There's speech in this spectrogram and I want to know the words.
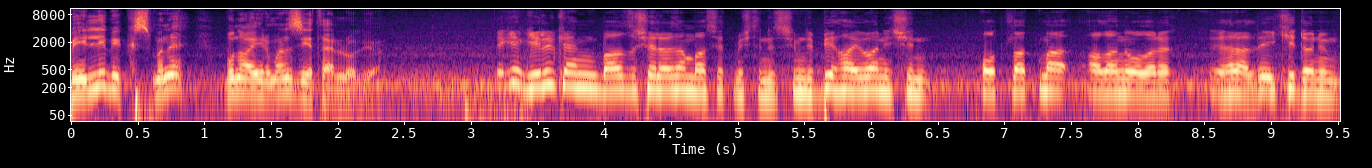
belli bir kısmını buna ayırmanız yeterli oluyor. Peki gelirken bazı şeylerden bahsetmiştiniz. Şimdi bir hayvan için otlatma alanı olarak herhalde 2 dönüm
